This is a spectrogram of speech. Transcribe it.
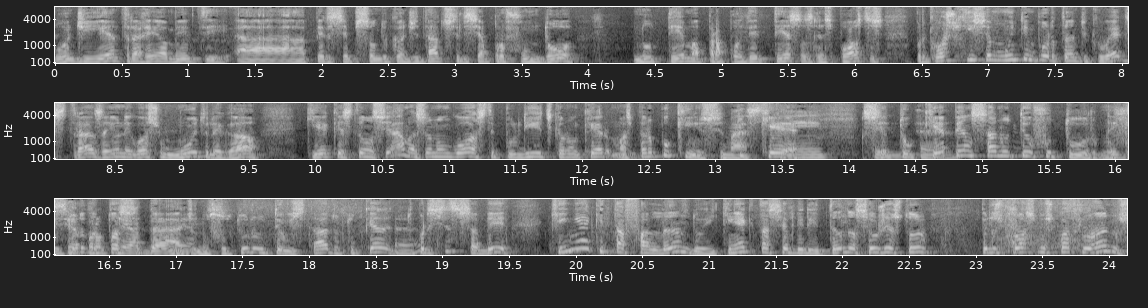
onde entra realmente a percepção do candidato, se ele se aprofundou no tema para poder ter essas respostas, porque eu acho que isso é muito importante. O que o Edson traz aí é um negócio muito legal, que é a questão assim, ah, mas eu não gosto de política, eu não quero. Mas espera um pouquinho, se mas tu quer, tem, se tu é. quer pensar no teu futuro, no futuro da tua cidade, no futuro do teu estado, tu quer, é. tu precisa saber quem é que está falando e quem é que está se habilitando a ser o gestor pelos próximos quatro anos.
